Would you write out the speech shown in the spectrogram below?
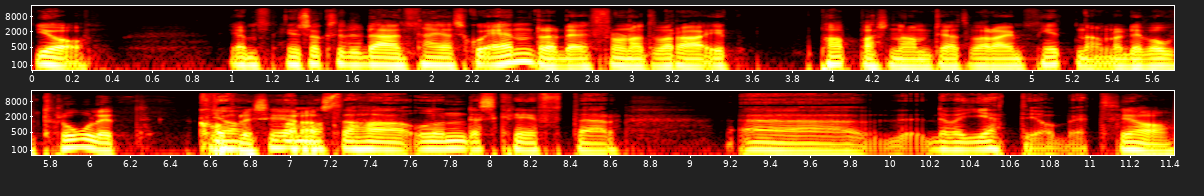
Ja. Jag minns också det där när jag skulle ändra det från att vara i pappas namn till att vara i mitt namn och det var otroligt Ja, komplicerat. man måste ha underskrifter. Eh, det var jättejobbigt. Ja,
